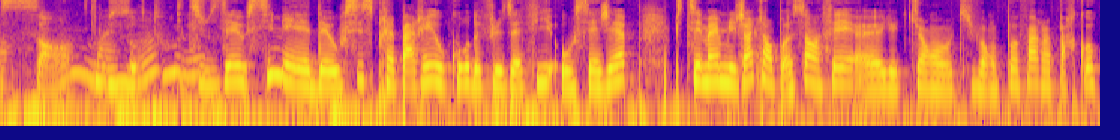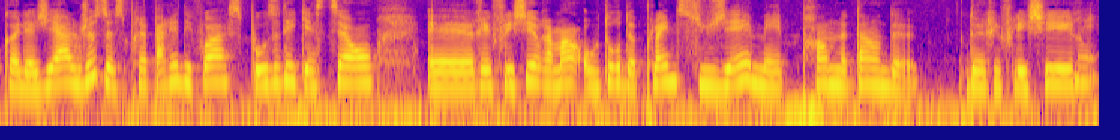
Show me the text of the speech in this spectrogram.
ensemble, surtout. Tu disais aussi, mais de aussi se préparer au cours de philosophie au cégep. Puis tu sais, même les gens qui ont pas ça, en fait, euh, qui, ont, qui vont pas faire un parcours collégial, juste de se préparer des fois, se poser des questions, euh, réfléchir vraiment autour de plein de sujets, mais prendre le temps de, de réfléchir. Mais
